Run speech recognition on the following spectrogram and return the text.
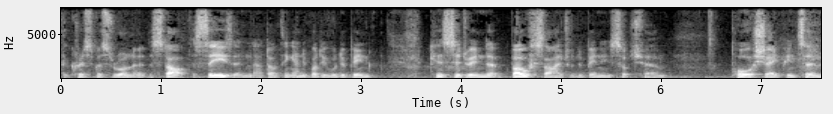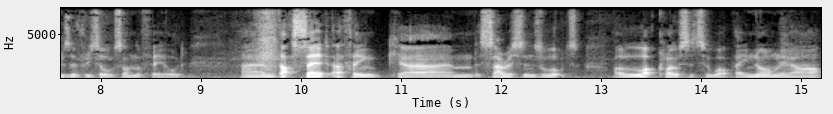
the Christmas run at the start of the season, I don't think anybody would have been considering that both sides would have been in such um, poor shape in terms of results on the field. Um, that said, I think um, Saracens looked a lot closer to what they normally are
